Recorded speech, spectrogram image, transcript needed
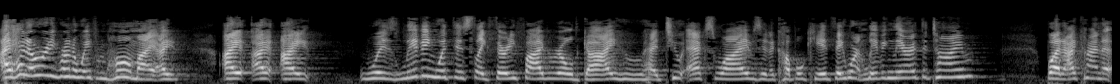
I had already run away from home. I, I, I, I, I was living with this like 35 year old guy who had two ex-wives and a couple kids. They weren't living there at the time, but I kind of,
